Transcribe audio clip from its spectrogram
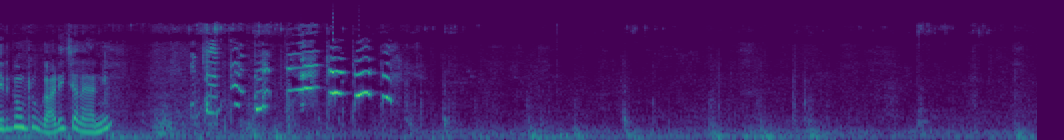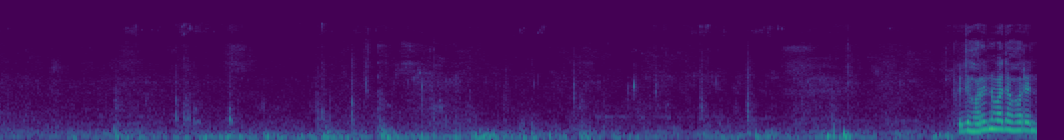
এরকম কেউ গাড়ি চালায় আনি কিছু হরেন বাজা হরেন।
